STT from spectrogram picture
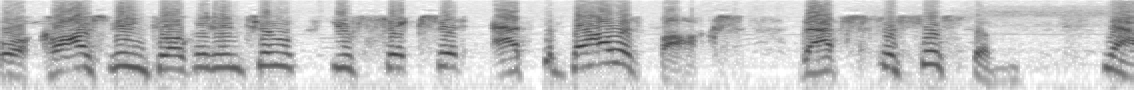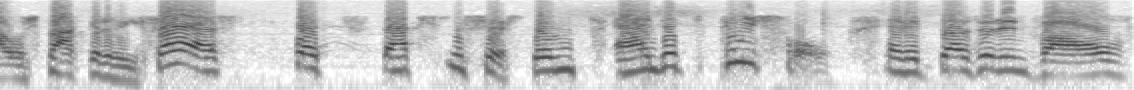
or cars being broken into, you fix it at the ballot box. That's the system. Now, it's not going to be fast, but that's the system, and it's peaceful, and it doesn't involve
